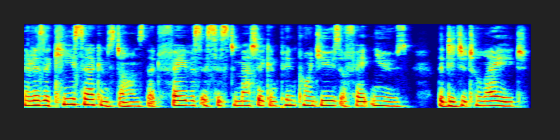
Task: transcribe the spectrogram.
there is a key circumstance that favors a systematic and pinpoint use of fake news, the digital age.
